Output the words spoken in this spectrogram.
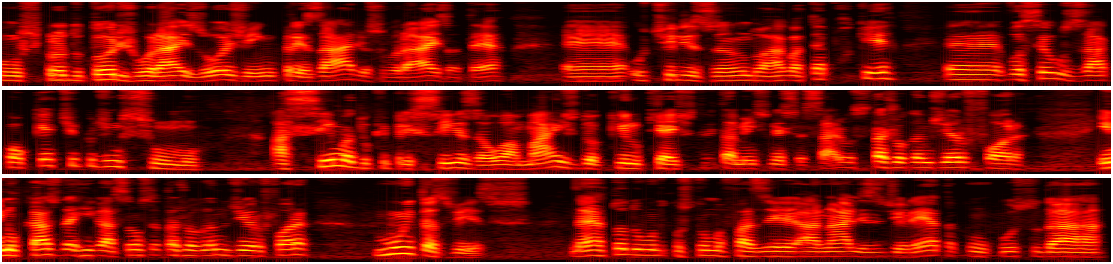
com, os produtores rurais hoje, empresários rurais até, é, utilizando água, até porque é, você usar qualquer tipo de insumo acima do que precisa ou a mais do que é estritamente necessário, você está jogando dinheiro fora. E no caso da irrigação, você está jogando dinheiro fora muitas vezes. Né? Todo mundo costuma fazer análise direta com o custo da,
